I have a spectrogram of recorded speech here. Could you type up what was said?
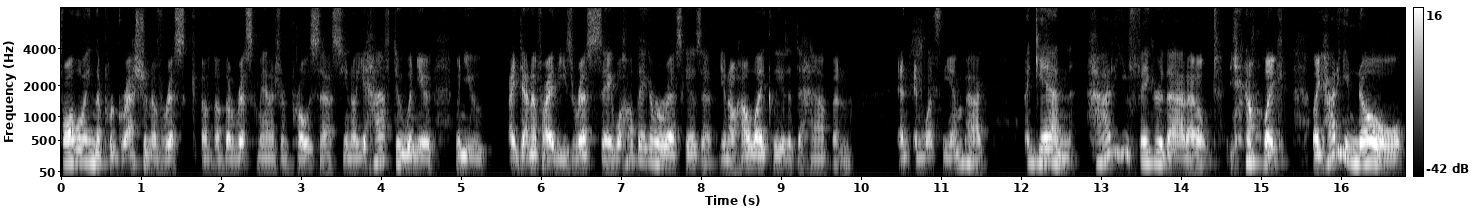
following the progression of risk of, of the risk management process you know you have to when you when you identify these risks say well how big of a risk is it you know how likely is it to happen and and what's the impact again, how do you figure that out? You know, like like how do you know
